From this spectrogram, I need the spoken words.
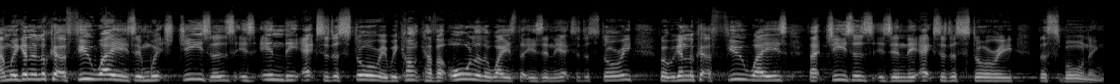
And we're going to look at a few ways in which Jesus is in the Exodus story. We can't cover all of the ways that he's in the Exodus story, but we're going to look at a few ways that Jesus is in the Exodus story this morning.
